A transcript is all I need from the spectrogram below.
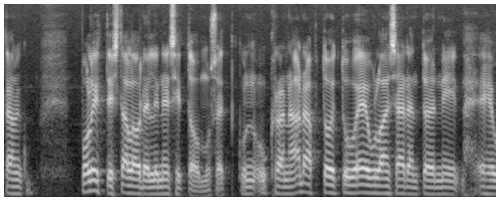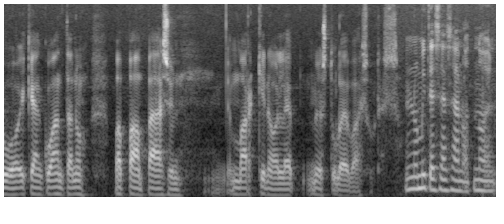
tämä on niin kuin poliittis-taloudellinen sitoumus, että kun Ukraina adaptoituu EU-lainsäädäntöön, niin EU on ikään kuin antanut vapaan pääsyn markkinoille myös tulevaisuudessa. No mitä sä sanot noin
